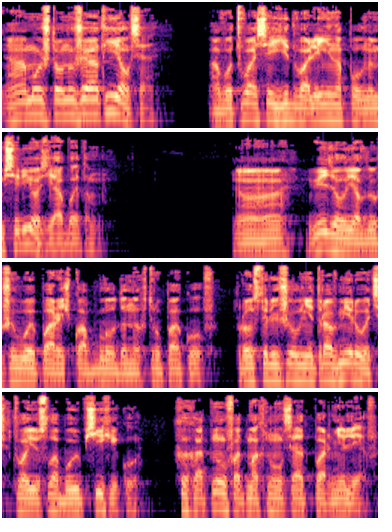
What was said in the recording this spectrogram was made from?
А может, он уже отъелся? А вот Вася едва ли не на полном серьезе об этом. «Ага, видел я в душевой парочку обглоданных трупаков. Просто решил не травмировать твою слабую психику». Хохотнув, отмахнулся от парня Лев.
